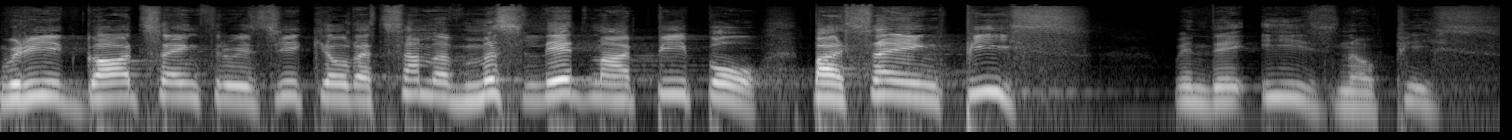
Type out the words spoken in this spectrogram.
we read God saying through Ezekiel that some have misled my people by saying peace when there is no peace.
